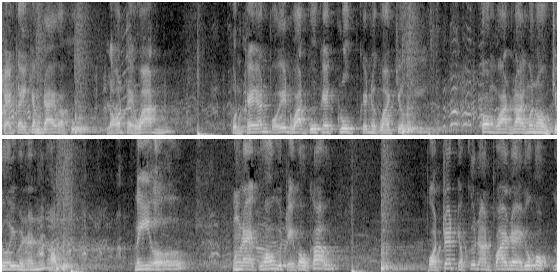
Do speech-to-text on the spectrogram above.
แกเคยจำได้ว่ากูหลอนแต่วานคนแกอันพอเห็นวานกูแกกรุบแกนึกว่าเจยกล้องวานไล่มันเอาเจยไปนั่นนี่เออมึงแรกกูเอาอยู่เตะเข้าเข้า พอเจ็ดจะขึ้นอ่านไปเลยโยกโย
